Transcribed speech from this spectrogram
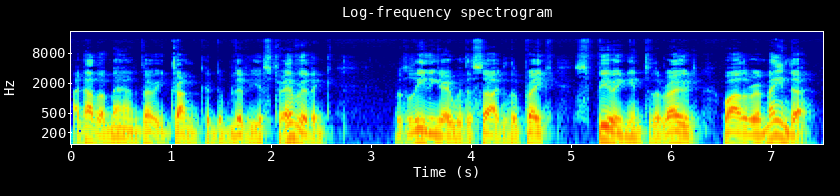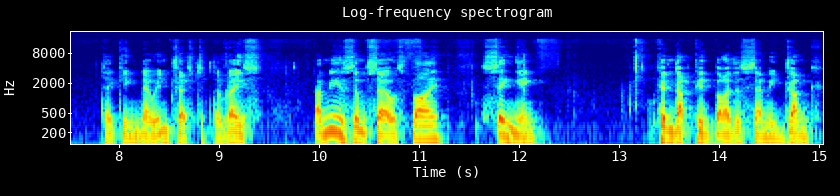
Another man, very drunk and oblivious to everything, was leaning over the side of the brake, spewing into the road, while the remainder, taking no interest in the race, amused themselves by singing, conducted by the semi-drunk,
